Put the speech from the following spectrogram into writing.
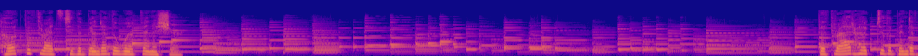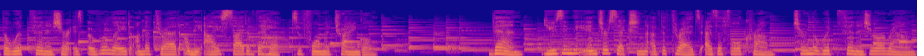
Hook the threads to the bend of the whip finisher. The thread hook to the bend of the whip finisher is overlaid on the thread on the eye side of the hook to form a triangle. Then, using the intersection of the threads as a fulcrum, turn the whip finisher around.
